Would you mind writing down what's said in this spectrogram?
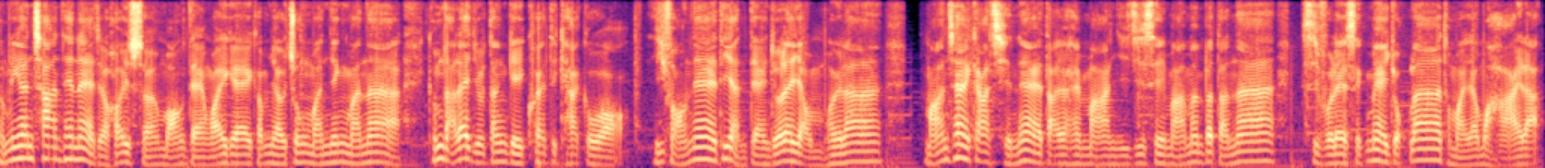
咁呢間餐廳咧就可以上網訂位嘅，咁有中文、英文啦。咁但係咧要登記 credit card 嘅，以防呢啲人訂咗咧又唔去啦。晚餐嘅價錢咧大約係萬二至四萬蚊不等啦，視乎你係食咩肉啦，同埋有冇蟹啦。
